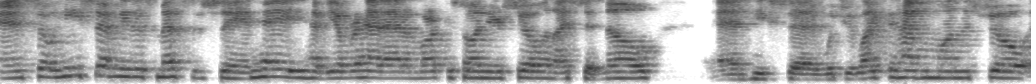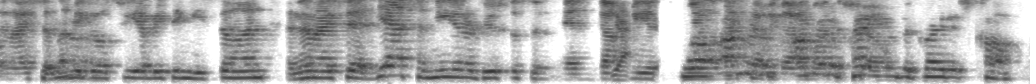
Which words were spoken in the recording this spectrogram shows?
And so he sent me this message saying, Hey, have you ever had Adam Marcus on your show? And I said, No. And he said, Would you like to have him on the show? And I said, Let me go see everything he's done. And then I said, Yes. And he introduced us and, and got Yeah. me his Well. I'm going to got I'm him on going the to pay show. you the greatest compliment.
